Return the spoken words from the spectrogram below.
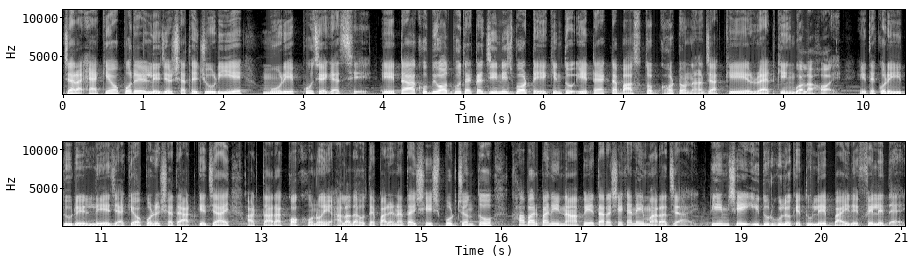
যারা একে অপরের লেজের সাথে জড়িয়ে মরে পচে গেছে। এটা খুবই অদ্ভুত একটা জিনিস বটে, কিন্তু এটা একটা বাস্তব ঘটনা যাকে র্যাট কিং বলা হয়। এতে করে ইঁদুরের লেজ একে অপরের সাথে আটকে যায় আর তারা কখনোই আলাদা হতে পারে না, তাই শেষ পর্যন্ত খাবার পানি না পেয়ে তারা সেখানেই মারা যায়। টিম সেই ইঁদুরগুলোকে তুলে বাইরে ফেলে দেয়।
